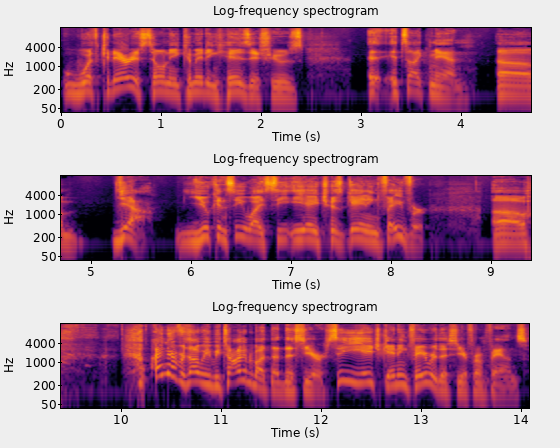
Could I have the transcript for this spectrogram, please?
with Kadarius Toney committing his issues, it's like, man, um, yeah, you can see why CEH is gaining favor. Uh, I never thought we'd be talking about that this year. CEH gaining favor this year from fans.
